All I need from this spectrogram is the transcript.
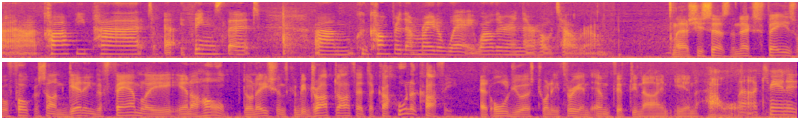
uh, coffee pot, uh, things that um, could comfort them right away while they're in their hotel room. As she says, the next phase will focus on getting the family in a home. Donations can be dropped off at the Kahuna Coffee at Old US 23 and M59 in Howell. Well, community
